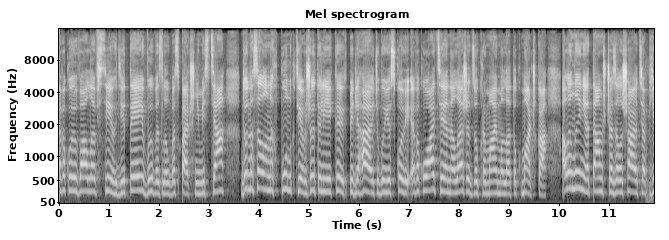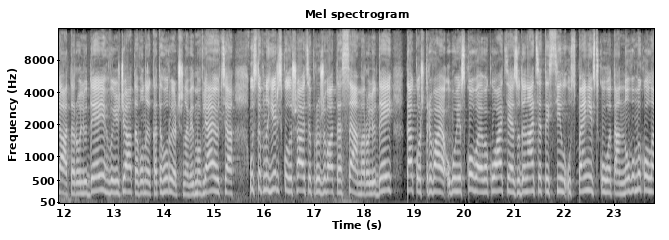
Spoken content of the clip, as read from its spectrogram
евакуювали всіх дітей, вивезли у безпечні місця. До населених пунктів, жителі яких підлягають обов'язковій евакуації, належить зокрема й мала Токмачка. Але нині там ще залишаються п'ятеро людей. Виїжджати вони категорично відмовляються. У Степногірську лишаються проживати семеро людей. Також триває обов'язкова евакуація з 11 сіл Успенівського та Новомиколаївського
